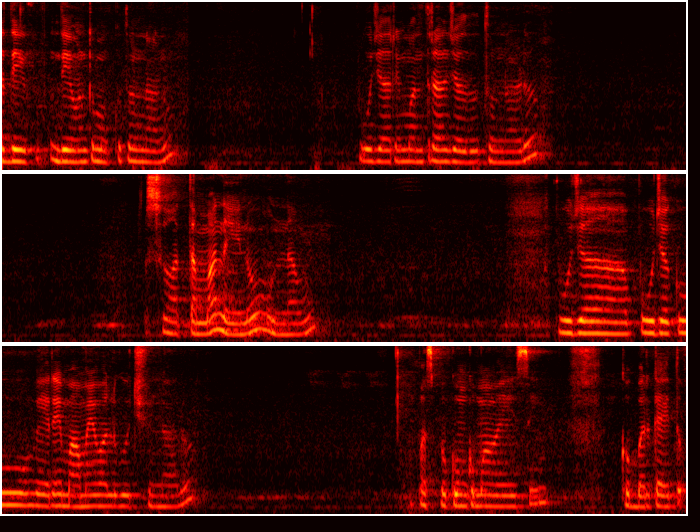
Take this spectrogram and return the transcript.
ఇక్కడ దేవ్ దేవునికి మొక్కుతున్నాను. పూజారి మంత్రాలు చదువుతున్నాడు. సో అత్తమ్మ నేను ఉన్నాము. పూజ పూజకు వేరే మామయ్య వాళ్ళు కూర్చున్నారు. పసుపు కుంకుమ వేసి కొబ్బరికాయతో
